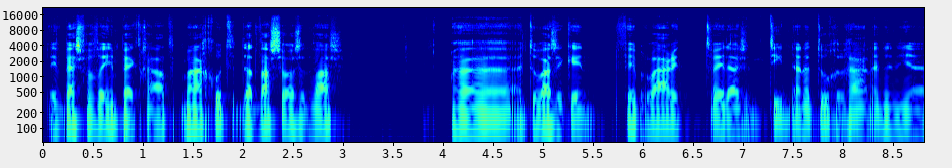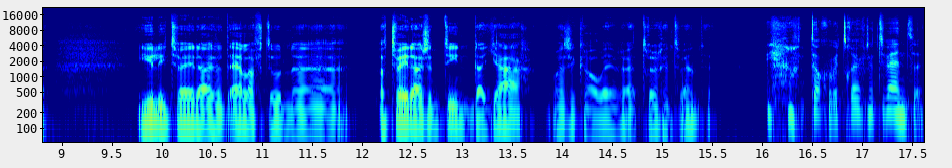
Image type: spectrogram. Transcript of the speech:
heeft best wel veel impact gehad. Maar goed, dat was zoals het was. En toen was ik in februari 2010 daar naartoe gegaan. En in juli 2011, toen, of 2010, dat jaar, was ik alweer terug in Twente. ja toch weer terug naar Twente.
